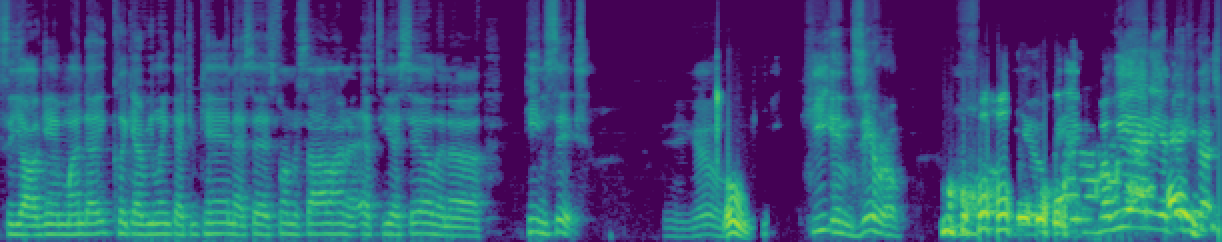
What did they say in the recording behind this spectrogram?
see y'all again Monday. Click every link that you can that says from the sideline or FTSL and uh Heat and Six. There you go. Ooh. Heat and zero. Yeah, but we out of here. Thank Hey, you guys.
